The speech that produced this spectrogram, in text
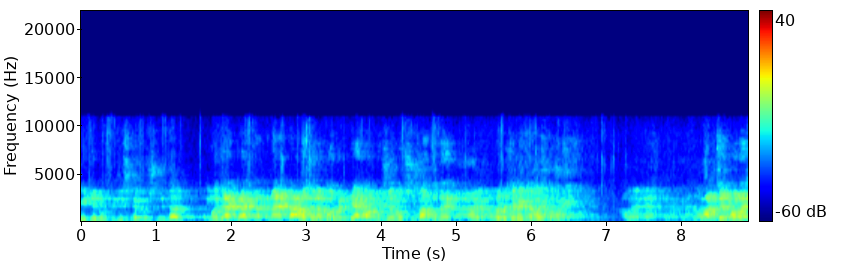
করব যে এই যে নোটিশ লিস্টের কোশ্চেনে যা ওই যে একটা একটা না একটা আলোচনা করবেন কি এখন বিষয়বস্তু নোটিশে বিষয়বস্তু লাঞ্চের পরে?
